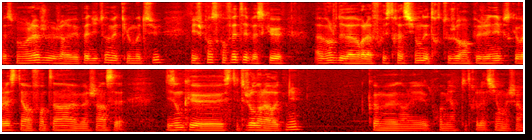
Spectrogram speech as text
À ce moment-là, je j'arrivais pas du tout à mettre le mot dessus, mais je pense qu'en fait c'est parce que avant je devais avoir la frustration d'être toujours un peu gêné parce que voilà c'était enfantin, euh, machin. Disons que c'était toujours dans la retenue, comme euh, dans les premières petites relations, machin.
